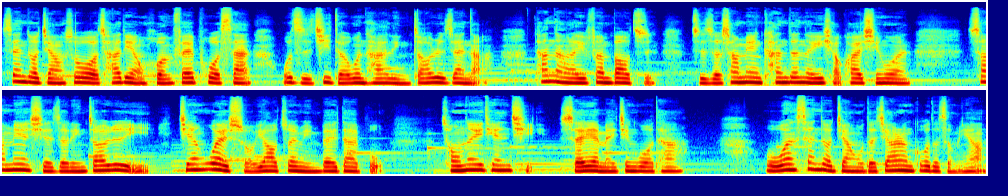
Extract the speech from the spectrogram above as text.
圣多讲说我差点魂飞魄散，我只记得问他领朝日在哪。他拿了一份报纸，指着上面刊登的一小块新闻。上面写着林朝日以监卫首要罪名被逮捕。从那一天起，谁也没见过他。我问 Sandro 讲我的家人过得怎么样，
